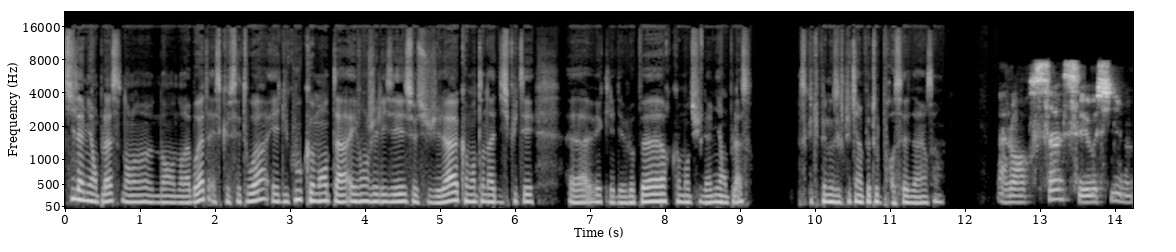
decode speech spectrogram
qui l'a mis en place dans, dans, la boîte? Est-ce que c'est toi? Et du coup, comment tu as évangélisé ce sujet-là? Comment tu en as discuté euh, avec les développeurs? Comment tu l'as mis en place? Est-ce que tu peux nous expliquer un peu tout le process derrière ça? Alors ça, c'est aussi... Euh,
